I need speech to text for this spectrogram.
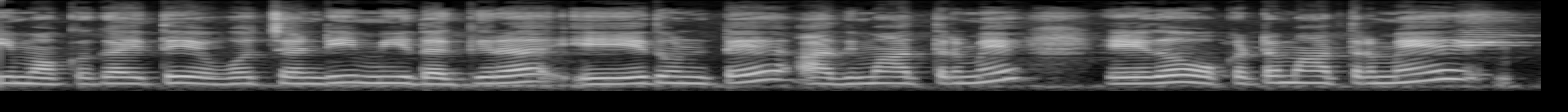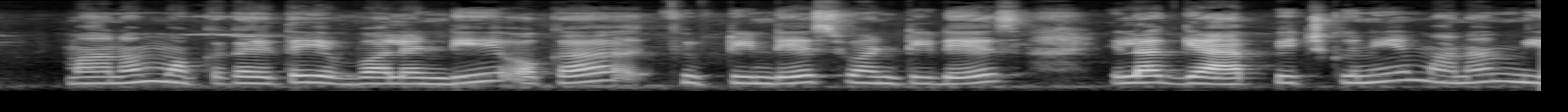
ఈ మొక్కకైతే ఇవ్వచ్చండి. మీ దగ్గర ఏది ఉంటే అది మాత్రమే ఏదో ఒకటి మాత్రమే మనం మొక్కకైతే ఇవ్వాలండి. ఒక ఫిఫ్టీన్ డేస్ ట్వంటీ డేస్ ఇలా గ్యాప్ ఇచ్చుకుని మనం మీ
